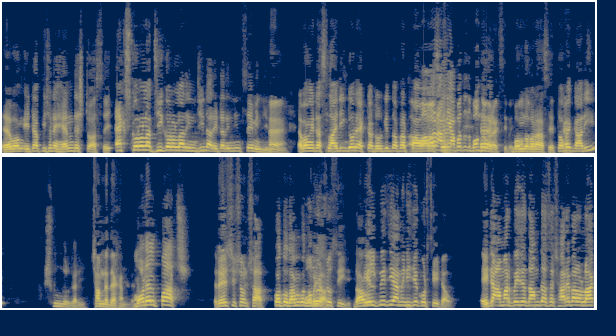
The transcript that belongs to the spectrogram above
এবং এটা পিছনে হ্যান্ড রেস্টও আছে। এক্স করোলা জি করোলার ইঞ্জিন আর এটার ইঞ্জিন সেম ইঞ্জিন। এবং এটা স্লাইডিং ডোর একটা ডোর কিন্তু আপনার পাওয়ার আছে। বন্ধ করে আছে। তবে। গাড়ি সুন্দর গাড়ি। সামনে দেখান। মডেল পাঁচ। রেজিস্ট্রেশন সাত। কত দাম কত এলপিজি আমি নিজে করছি এটাও। এটা আমার পেজে দাম তো আছে সাড়ে বারো লাখ।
